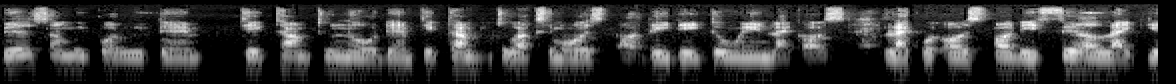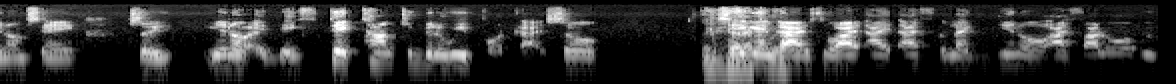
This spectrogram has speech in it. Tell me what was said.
Build some rapport with them. Take time to know them. Take time to ask them how is are they they doing like us, like what us, or they feel like you know what I'm saying. So you know, they take time to build a rapport, guys. So Exactly. again, guys. So I, I, I like you know, I follow up with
